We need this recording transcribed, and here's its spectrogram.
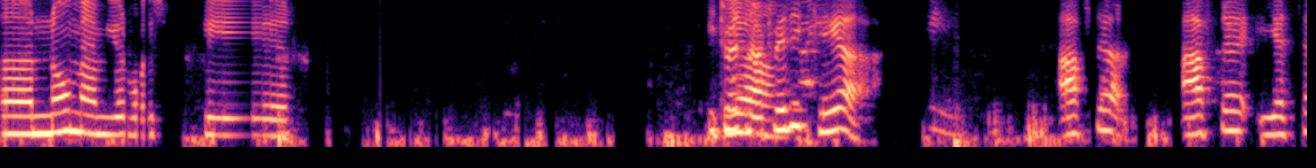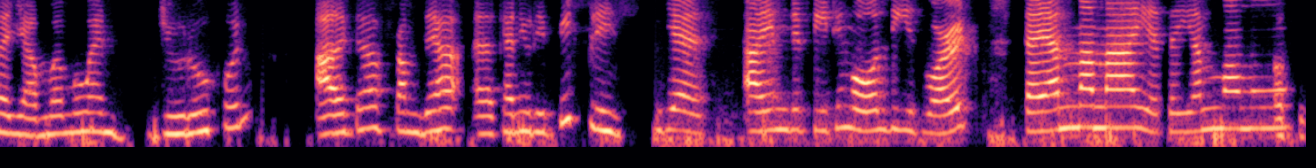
Uh, no, ma'am, your voice clear. It was Yeah. not very clear. After after Yatayamamu and Juruhun, Alga from there, uh, can you repeat, please? Yes, I am repeating all these words. Tayammama, yatayammamu, Okay.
